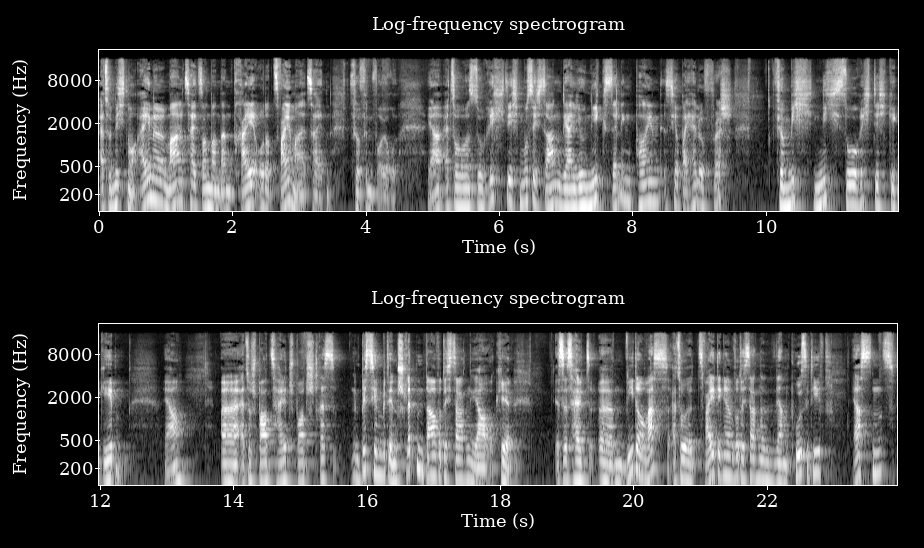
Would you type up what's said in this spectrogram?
also nicht nur eine Mahlzeit, sondern dann drei oder zwei Mahlzeiten für 5 Euro. Ja, also so richtig muss ich sagen, der Unique Selling Point ist hier bei HelloFresh für mich nicht so richtig gegeben. Ja, äh, also spart Zeit, spart Stress. Ein bisschen mit den Schleppen, da würde ich sagen, ja, okay. Es ist halt ähm, wieder was, also zwei Dinge würde ich sagen, wären positiv. Erstens,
